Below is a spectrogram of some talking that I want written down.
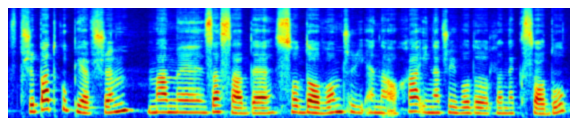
W przypadku pierwszym mamy zasadę sodową, czyli NaOH, inaczej wodorotlenek sodu.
